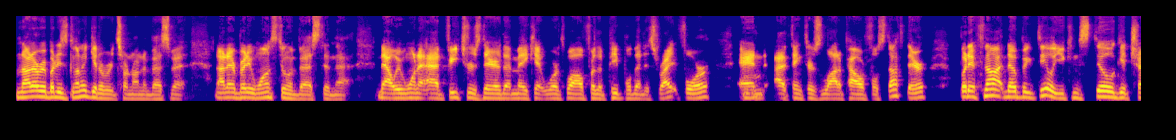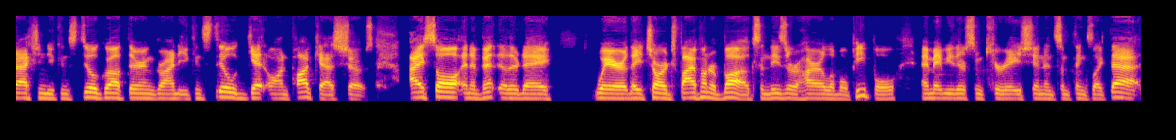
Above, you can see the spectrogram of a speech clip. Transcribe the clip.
not everybody's going to get a return on investment. Not everybody wants to invest in that. Now we want to add features there that make it worthwhile for the people that it's right for. And mm-hmm. I think there's a lot of powerful stuff there. But if not, no big deal. You can still get traction. You can still go out there and grind it. You can still get on podcast shows. I saw an event the other day where they charge 500 bucks and these are higher level people and maybe there's some curation and some things like that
